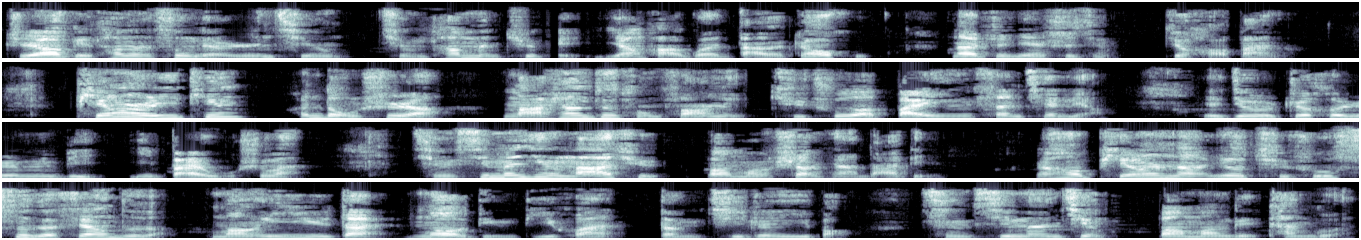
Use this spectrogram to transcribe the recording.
只要给他们送点人情，请他们去给杨法官打个招呼，那这件事情就好办了。平儿一听很懂事啊。马上就从房里取出了白银三千两，也就是折合人民币一百五十万，请西门庆拿去帮忙上下打点。然后平儿呢又取出四个箱子的芒衣玉带、帽顶鼻环等奇珍异宝，请西门庆帮忙给看管，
